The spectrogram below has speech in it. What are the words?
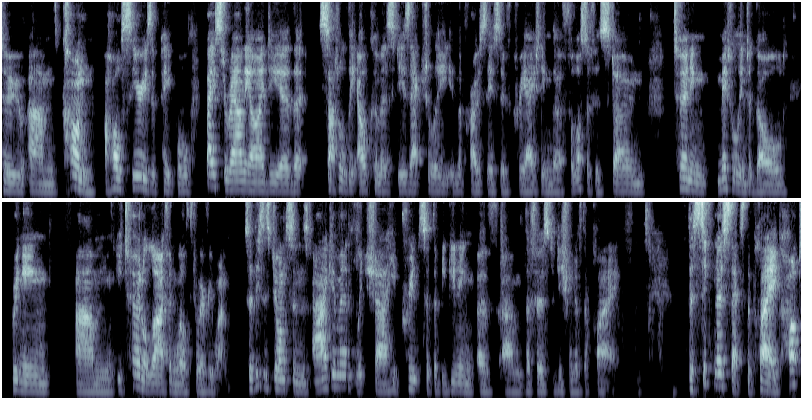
to um, con a whole series of people based around the idea that Subtle the alchemist is actually in the process of creating the philosopher's stone, turning metal into gold, bringing um, eternal life and wealth to everyone. So this is Jonson's argument, which uh, he prints at the beginning of um, the first edition of the play. The sickness, that's the plague, hot,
